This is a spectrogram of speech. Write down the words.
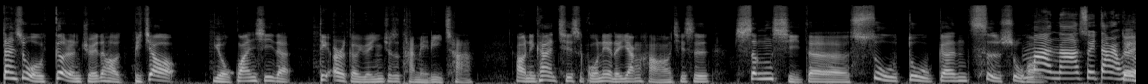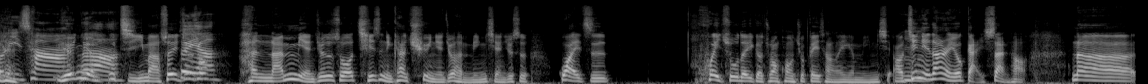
但是我个人觉得哈，比较。有关系的第二个原因就是台美利差。好，你看，其实国内的央行啊，其实升息的速度跟次数慢啊，所以当然会有利差，远远不及嘛。所以就是说很难免，就是说，其实你看去年就很明显，就是外资汇出的一个状况就非常的一个明显。啊，今年当然有改善哈。那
